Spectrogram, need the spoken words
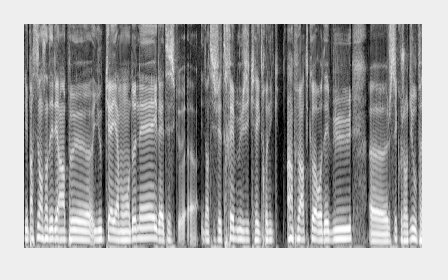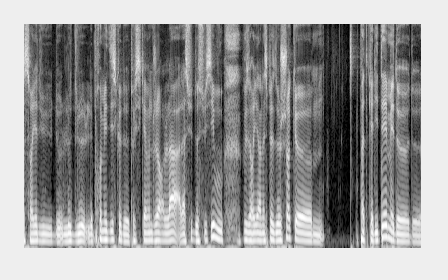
il est parti dans un délire un peu UK à un moment donné. Il a été euh, identifié très musique électronique un peu hardcore au début. Euh, je sais qu'aujourd'hui vous passeriez du, de- le- le- les premiers disques de Toxic Avenger là à la suite de celui-ci, vous vous auriez un espèce de choc. euh, pas de qualité, mais de, de,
